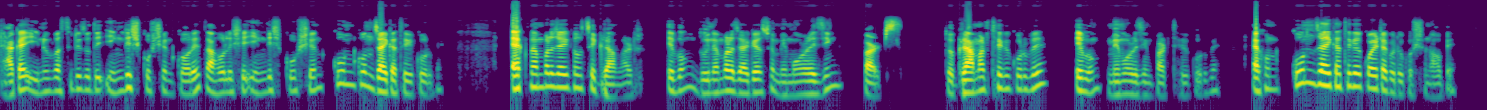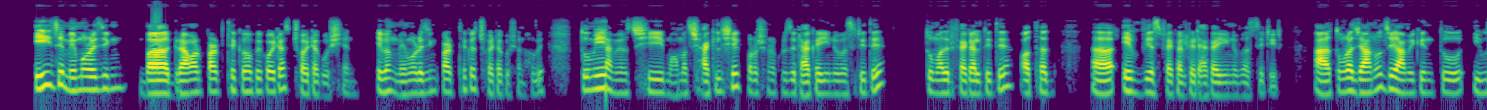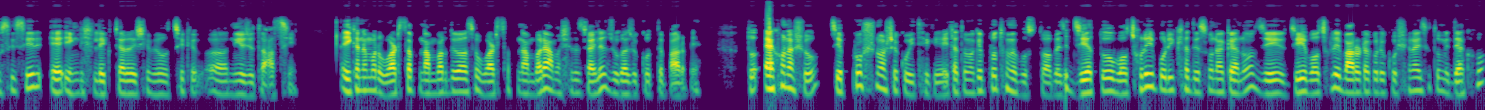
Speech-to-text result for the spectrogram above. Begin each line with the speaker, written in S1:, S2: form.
S1: Dhaka university যদি English question করে তাহলে সেই ইংলিশ কোশ্চেন কোন, কোন জায়গা থেকে করবে? ১ নাম্বার জায়গা হচ্ছে গ্রামার এবং ২ নাম্বার জায়গা হচ্ছে মেমোরাইজিং পার্টস। তো গ্রামার থেকে করবে এবং মেমোরাইজিং পার্ট থেকে করবে। এখন কোন জায়গা থেকে কয়টা করে কোশ্চেন হবে? এই যে মেমোরাইজিং বা গ্রামার পার্ট থেকে হবে কয়টা? ছয়টা কোশ্চেন এবং মেমোরাইজিং পার্ট থেকে ছয়টা কোশ্চেন হবে। তুমি আমি হচ্ছি মোহাম্মদ শাকিল শেখ পড়াশোনা করেছি ঢাকা ইউনিভার্সিটিতে। তোমাদের ফ্যাকাল্টিতে অর্থাৎ এফবিএস ফ্যাকাল্টি ঢাকা ইউনিভার্সিটির। আর তোমরা জানো যে আমি কিন্তু ইউসিসির ইংলিশ লেকচারার হিসেবে হচ্ছে নিয়োজিত আছি। এইখানে আমার WhatsApp নাম্বার দেওয়া আছে। WhatsApp নাম্বারে আমার সাথে চাইলে যোগাযোগ করতে পারবে। তো এখন আসো যে প্রশ্ন আসে কই থেকে? এটা তোমাকে প্রথমে বুঝতে হবে যে যত বছরেই পরীক্ষা দিছো না কেন, যে, যে বছরেই বারোটা করে কোশ্চেন আইছে তুমি দেখো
